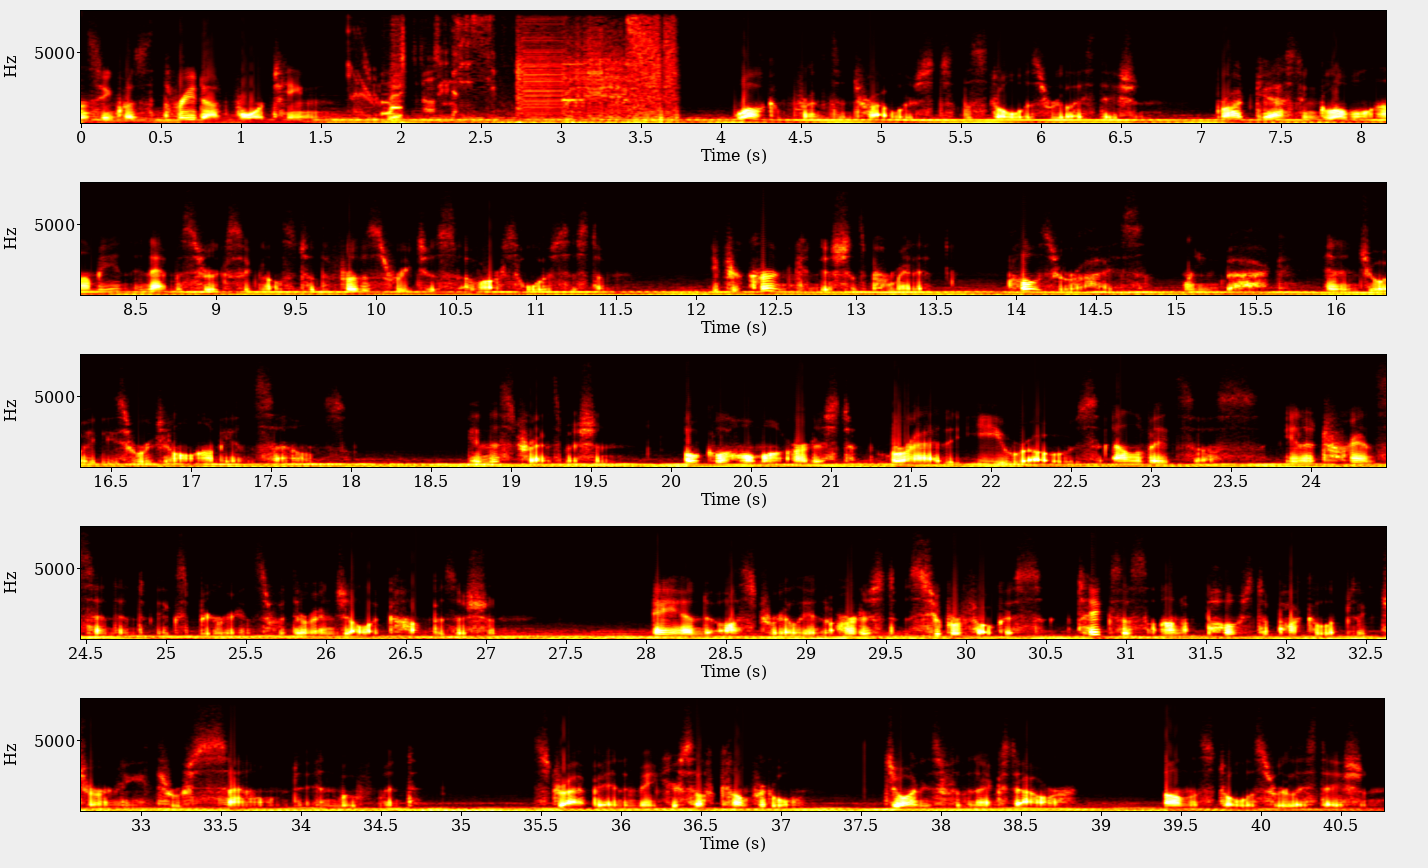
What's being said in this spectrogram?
Sequence 3.14. Welcome, friends and travelers, to the Stolace Relay Station, broadcasting global ambient and atmospheric signals to the furthest reaches of our solar system. If your current conditions permit it, close your eyes, lean back, and enjoy these original ambient sounds. In this transmission, Oklahoma artist Brad E. Rose elevates us in a transcendent experience with their angelic composition. And Australian artist Superfocus takes us on a post apocalyptic journey through sound and movement. Strap in and make yourself comfortable. Join us for the next hour on the Stolace Relay Station.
